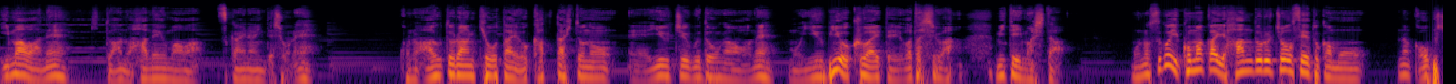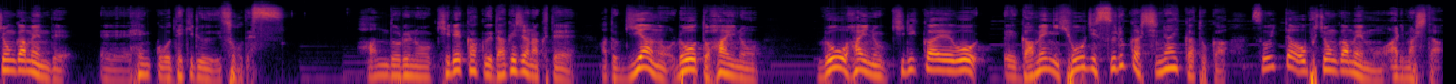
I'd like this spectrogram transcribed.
今はね、きっとあの羽馬は使えないんでしょうね。このアウトラン筐体を買った人の、えー YouTube 動画をね、もう指を加えて私は 見ていました。ものすごい細かいハンドル調整とかも、なんかオプション画面で、えー変更できるそうです。ハンドルの切れ角だけじゃなくて、あとギアのローとハイの、ローハイの切り替えを画面に表示するかしないかとか、そういったオプション画面もありました。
